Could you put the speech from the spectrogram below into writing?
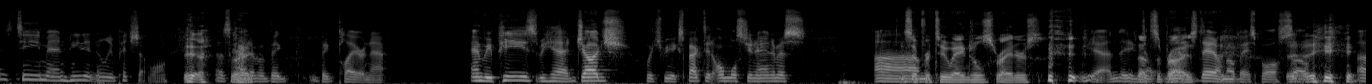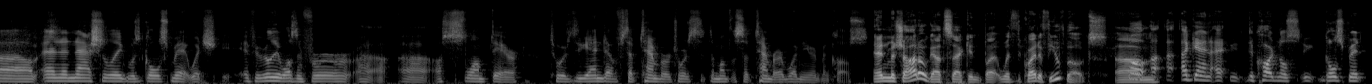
his team and he didn't really pitch that long. Yeah, That's kind right. of a big big player in that. MVPs we had Judge, which we expected almost unanimous. Um, except for two Angels writers. yeah, and they Not surprised. They, they don't know baseball, so. um, and the National League was Goldschmidt, which if it really wasn't for uh, uh, a slump there towards the end of September, towards the month of September, it wouldn't even been close. and Machado got second, but with quite a few votes. Um, well, uh, again, the Cardinals, Goldschmidt,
